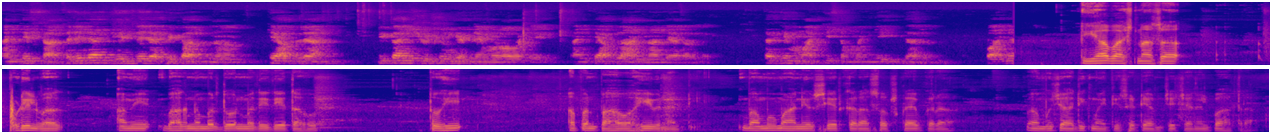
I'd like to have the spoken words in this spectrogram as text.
आणि ते साचलेल्या घेतलेल्या पिकातनं ते आपल्या पिकांनी शोषून घेतल्यामुळं वाटेल आणि ते आपला अन्नात द्यायला लागले. तर हे माती संबंधित झालं. पाण्या या भाषणाचा पुढील भाग आम्ही भाग नंबर दोनमध्ये देत आहोत. तोही आपण पाहावा ही विनंती. बांबू महान्यूज शेअर करा सबस्क्राईब करा. बांबूच्या अधिक माहितीसाठी आमचे चॅनल पाहत राहा.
